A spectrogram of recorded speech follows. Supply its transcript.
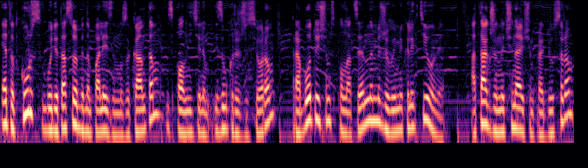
Этот курс будет особенно полезен музыкантам, исполнителям и звукорежиссерам, работающим с полноценными живыми коллективами, а также начинающим продюсерам,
